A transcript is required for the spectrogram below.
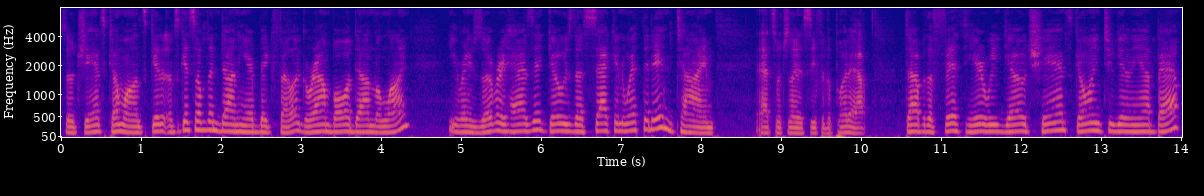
So Chance, come on, let's get let's get something done here, big fella. Ground ball down the line. He ranges over, he has it, goes the second with it in time. That's what you like to see for the putout. Top of the fifth, here we go. Chance going to get an at bat.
